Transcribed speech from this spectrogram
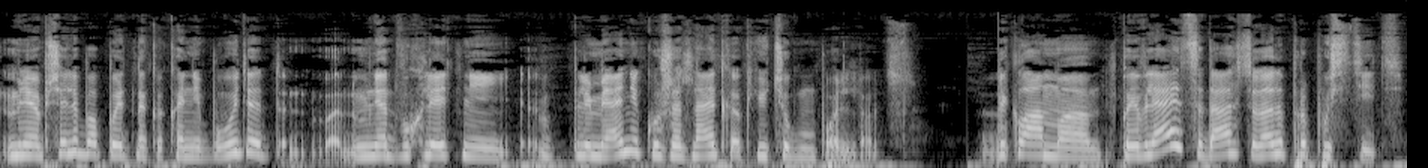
Мне вообще любопытно, как они будут. У меня двухлетний племянник уже знает, как YouTube пользоваться. Реклама появляется, да, все надо пропустить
